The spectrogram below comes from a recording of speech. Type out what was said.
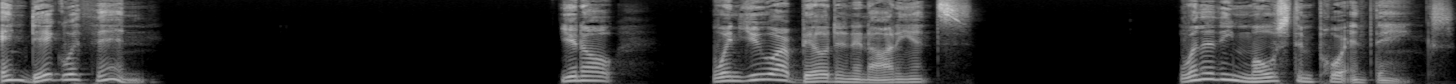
and dig within. You know, when you are building an audience, one of the most important things,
